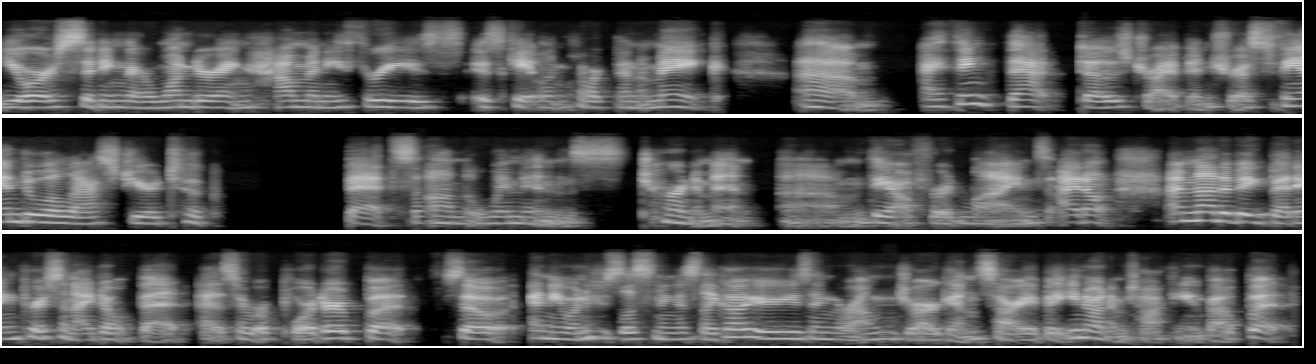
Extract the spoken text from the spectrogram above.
you're sitting there wondering how many threes is caitlin clark going to make um, i think that does drive interest fanduel last year took bets on the women's tournament. Um, they offered lines. I don't, I'm not a big betting person. I don't bet as a reporter, but so anyone who's listening is like, oh, you're using the wrong jargon. Sorry, but you know what I'm talking about. But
